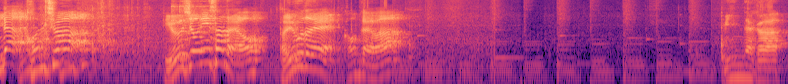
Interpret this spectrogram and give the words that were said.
んなこんにちは。リュウジお兄さんだよ。ということで今回はみんなが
